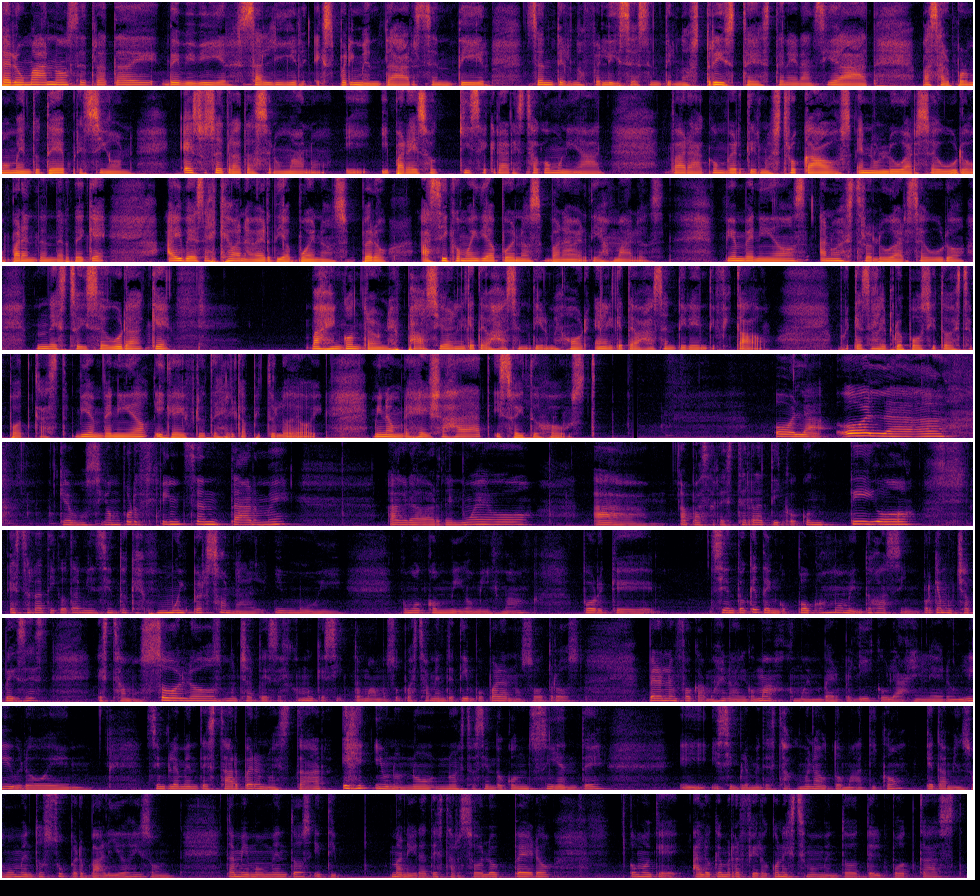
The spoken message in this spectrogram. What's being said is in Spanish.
Ser humano se trata de, vivir, salir, experimentar, sentir, sentirnos felices, sentirnos tristes, tener ansiedad, pasar por momentos de depresión. Eso se trata de ser humano y, y para eso quise crear esta comunidad, para convertir nuestro caos en un lugar seguro, para entender de que hay veces que van a haber días buenos, pero así como hay días buenos, van a haber días malos. Bienvenidos a nuestro lugar seguro, donde estoy segura que vas a encontrar un espacio en el que te vas a sentir mejor, en el que te vas a sentir identificado, porque ese es el propósito de este podcast. Bienvenido y que disfrutes el capítulo de hoy. Mi nombre es Heisha Haddad y soy tu host. Hola, hola. Qué emoción por fin sentarme a grabar de nuevo, a a pasar este ratico contigo. Este ratico también siento que es muy personal y muy como conmigo misma, porque siento que tengo pocos momentos así, porque muchas veces estamos solos, muchas veces como que sí, tomamos supuestamente tiempo para nosotros, pero lo enfocamos en algo más, como en ver películas, en leer un libro, en simplemente estar pero no estar y, uno no, no está siendo consciente y, simplemente está como en automático, que también son momentos súper válidos y son también momentos y maneras de estar solo, pero como que a lo que me refiero con este momento del podcast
